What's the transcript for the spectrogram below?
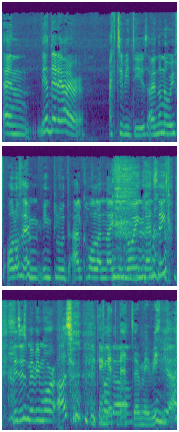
and yeah there are activities. I don't know if all of them include alcohol at night and going dancing. This is maybe more us. We can But, get um, better, maybe. yeah.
